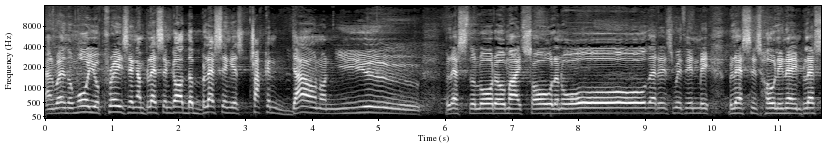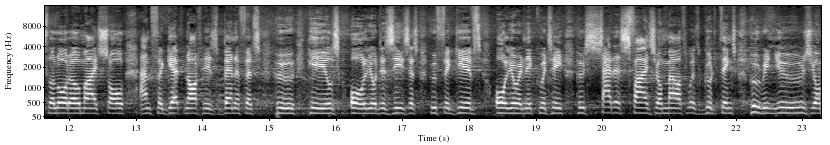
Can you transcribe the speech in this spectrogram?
And when the more you're praising and blessing God, the blessing is chucking down on you. Bless the Lord, O my soul, and all that is within me. Bless his holy name. Bless the Lord, O my soul, and forget not his benefits, who heals all your diseases, who forgives all your iniquity, who satisfies your mouth with good things, who renews your.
